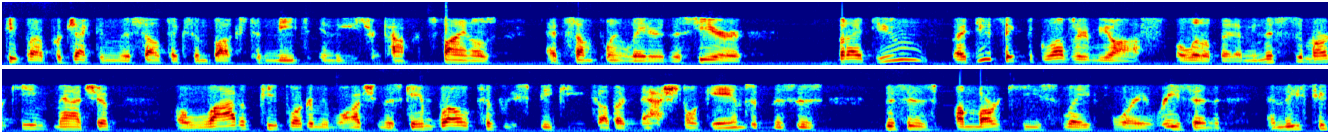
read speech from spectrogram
people are projecting the Celtics and Bucks to meet in the Eastern Conference Finals at some point later this year. But I do I do think the gloves are going to be off a little bit. I mean, this is a marquee matchup. A lot of people are going to be watching this game, relatively speaking, to other national games, and this is this is a marquee slate for a reason and these two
